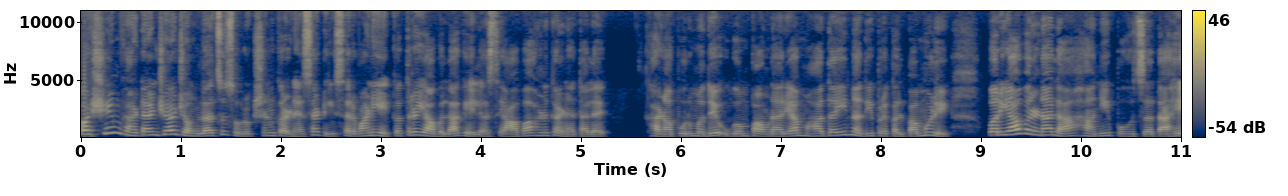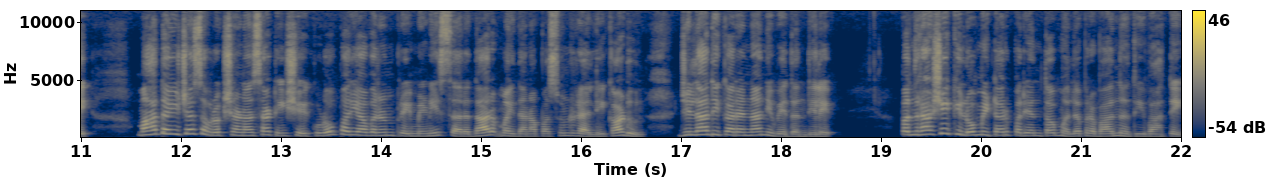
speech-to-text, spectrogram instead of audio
पश्चिम घाटांच्या जंगलाचं संरक्षण करण्यासाठी सर्वांनी एकत्र यावं लागेल असे आवाहन करण्यात आलंय. खानापूरमध्ये उगम पावणाऱ्या महादाई नदी प्रकल्पामुळे पर्यावरणाला हानी पोहोचत आहे. महादाईच्या संरक्षणासाठी शेकडो पर्यावरण प्रेमींनी सरदार मैदानापासून रॅली काढून जिल्हाधिकाऱ्यांना निवेदन दिले. पंधराशे किलोमीटरपर्यंत मलप्रभा नदी वाहते.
